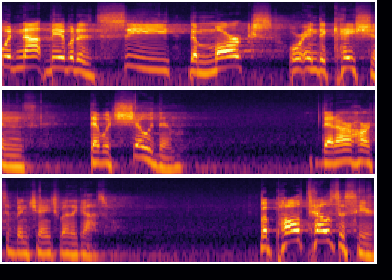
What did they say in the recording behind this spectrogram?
would not be able to see the marks or indications that would show them that our hearts have been changed by the gospel. But Paul tells us here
